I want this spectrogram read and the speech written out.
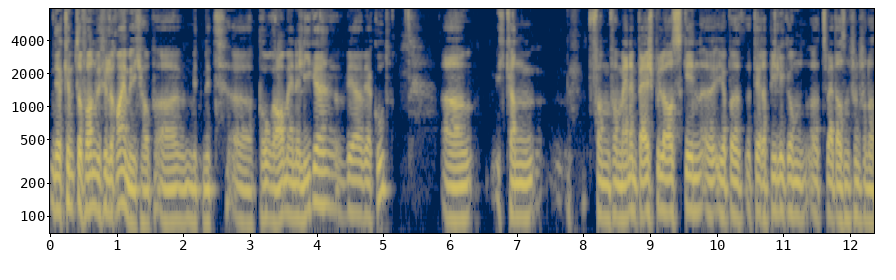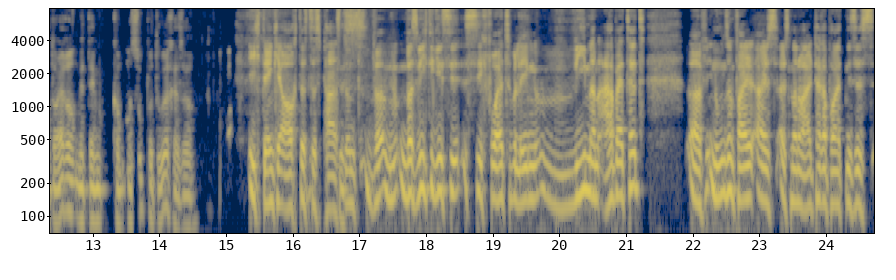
Ja, kommt davon, wie viele Räume ich habe. Äh, mit mit äh, pro Raum eine Liege wäre wär gut. Äh, ich kann vom, von meinem Beispiel ausgehen, äh, ich habe eine Therapieliege um 2500 äh, Euro und mit dem kommt man super durch. Also ich denke auch, dass das passt. Das und was wichtig ist, sich vorher zu überlegen, wie man arbeitet in unserem Fall als, als Manualtherapeuten ist es,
